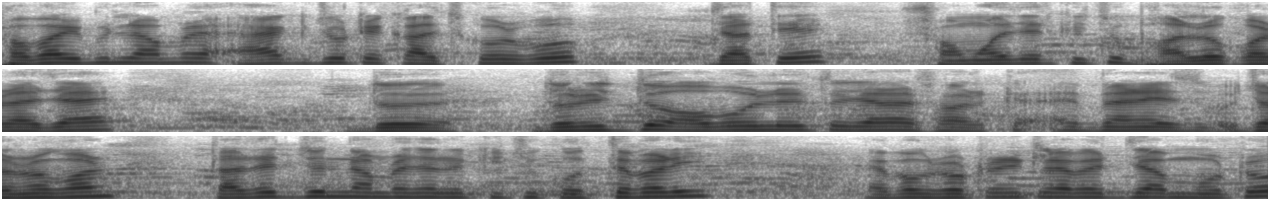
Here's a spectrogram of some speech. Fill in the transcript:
সবাই মিলে আমরা একজোটে কাজ করব যাতে সমাজের কিছু ভালো করা যায়। দরিদ্র, অবহেলিত যারা সরকার মানে জনগণ, তাদের জন্য আমরা যেন কিছু করতে পারি এবং রোটারি ক্লাবের যা মোটো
